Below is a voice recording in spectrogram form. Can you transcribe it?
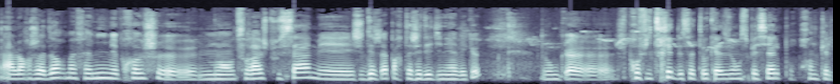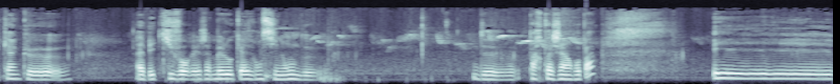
alors j'adore ma famille, mes proches, mon entourage, tout ça, mais j'ai déjà partagé des dîners avec eux. Donc je profiterai de cette occasion spéciale pour prendre quelqu'un que avec qui j'aurais jamais l'occasion sinon de de partager un repas. Et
